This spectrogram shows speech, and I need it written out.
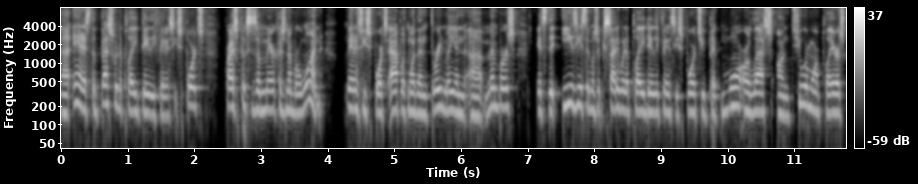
uh, and it's the best way to play daily fantasy sports. Prize Picks is America's number one fantasy sports app with more than 3 million uh, members. It's the easiest and most exciting way to play daily fantasy sports. You pick more or less on two or more players'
